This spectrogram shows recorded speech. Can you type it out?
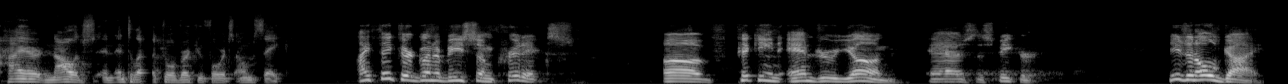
higher knowledge and intellectual virtue for its own sake. I think there are going to be some critics of picking Andrew Young as the speaker. He's an old guy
